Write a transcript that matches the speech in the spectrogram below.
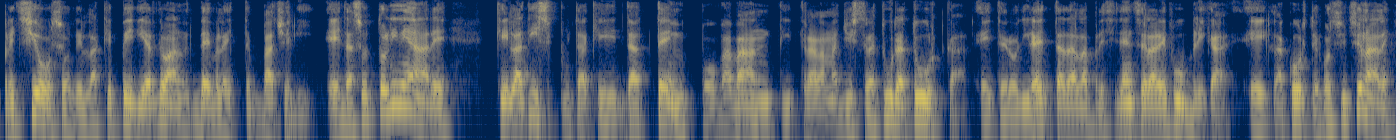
prezioso dell'HP di Erdogan, Devlet Baceli. È da sottolineare che la disputa che da tempo va avanti tra la magistratura turca, eterodiretta dalla Presidenza della Repubblica, e la Corte Costituzionale,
